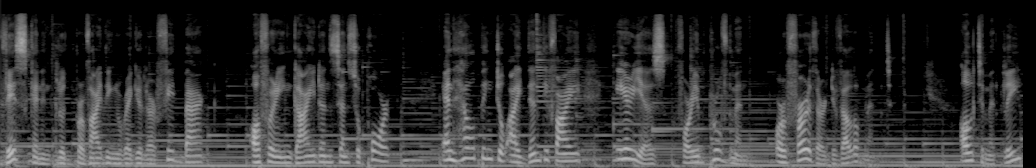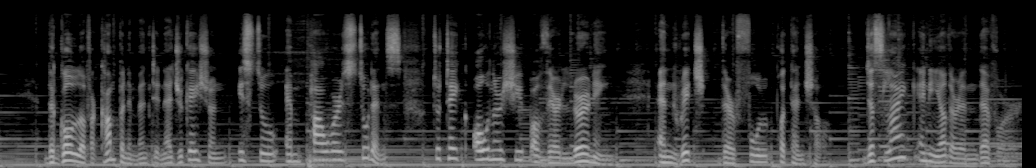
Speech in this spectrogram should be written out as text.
This can include providing regular feedback, offering guidance and support, and helping to identify areas for improvement or further development. Ultimately, the goal of accompaniment in education is to empower students to take ownership of their learning and reach their full potential. Just like any other endeavor,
